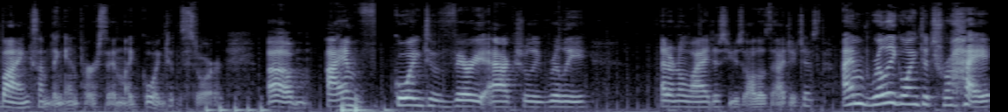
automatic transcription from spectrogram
buying something in person, like going to the store. Um, I am going to very actually really. I don't know why I just use all those adjectives. I'm really going to try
